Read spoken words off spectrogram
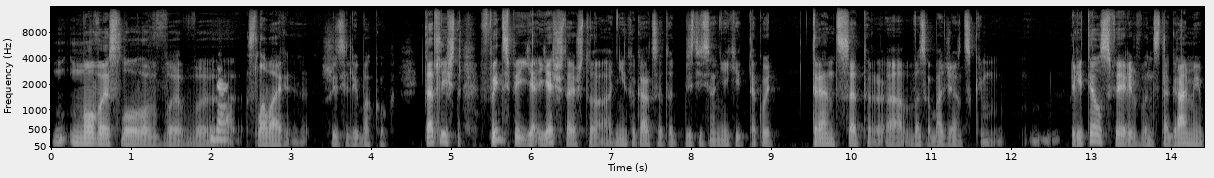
новое слово в, в да. словарь жителей Баку. Это отлично. В принципе, я, я считаю, что а, Ника Карц это действительно некий такой трендсеттер а, в азербайджанском ритейл-сфере, в Инстаграме.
